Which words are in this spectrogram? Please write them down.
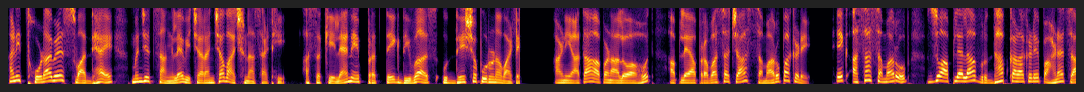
आणि थोडा वेळ स्वाध्याय म्हणजे चांगल्या विचारांच्या वाचनासाठी. असं केल्याने प्रत्येक दिवस उद्देशपूर्ण वाटेल आणि आता आपण आलो आहोत आपल्या या प्रवासाच्या समारोपाकडे. एक असा समारोप जो आपल्याला वृद्धापकाळाकडे पाहण्याचा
